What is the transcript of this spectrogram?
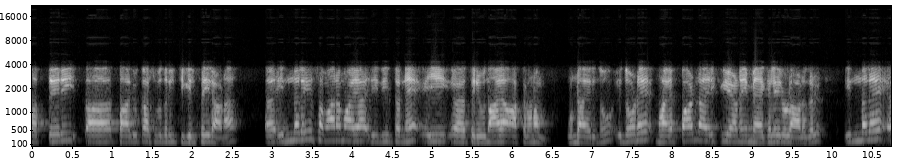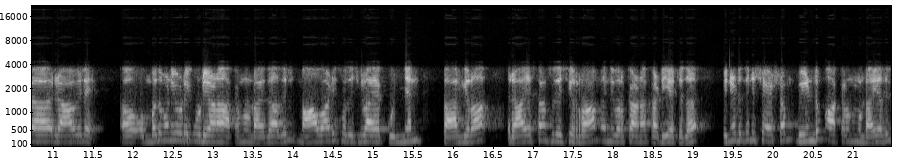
ബത്തേരി താലൂക്ക് ആശുപത്രിയിൽ ചികിത്സയിലാണ്. ഇന്നലെയും സമാനമായ രീതിയിൽ തന്നെ ഈ തെരുവുനായ ആക്രമണം ഉണ്ടായിരുന്നു. ഇതോടെ ഭയപ്പാടിലായിരിക്കുകയാണ് ഈ മേഖലയിലുള്ള ആളുകൾ. ഇന്നലെ രാവിലെ ഒമ്പത് മണിയോടെ കൂടിയാണ് ആക്രമണം ഉണ്ടായത്. അതിൽ മാവാടി സ്വദേശികളായ കുഞ്ഞൻ താഹിറ രാജസ്ഥാൻ സ്വദേശി റാം എന്നിവർക്കാണ് കടിയേറ്റത്. പിന്നീട് ഇതിനുശേഷം വീണ്ടും ആക്രമണം ഉണ്ടായി അതിൽ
